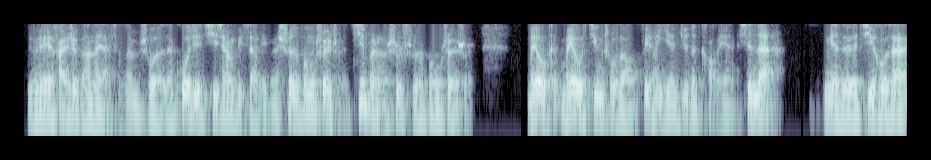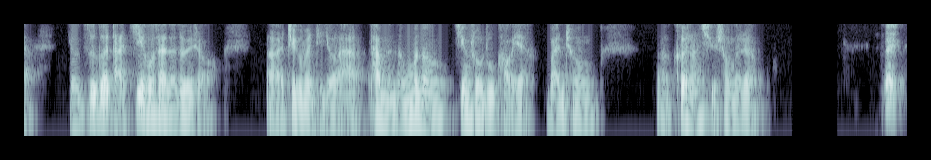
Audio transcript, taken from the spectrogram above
因为还是刚才亚秋咱们说的，在过去七场比赛里面顺风顺水，基本上是顺风顺水。没有没有经受到非常严峻的考验，现在面对季后赛有资格打季后赛的对手，啊，这个问题就来了，他们能不能经受住考验，完成呃客场取胜的任务？对，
